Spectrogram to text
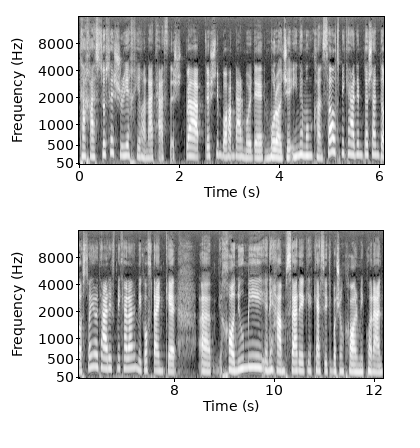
تخصصش روی خیانت هستش و داشتیم با هم در مورد مراجعینمون کانسالت می‌کردیم. داشتن داستانی رو تعریف می‌کردن می‌گفتن که خانومی یعنی همسر کسی که باشون کار می‌کنن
